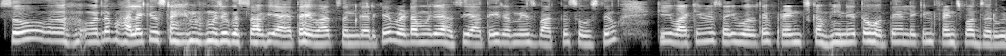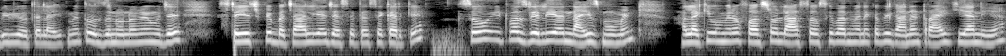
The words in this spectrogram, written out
सो so, uh, मतलब हालाँकि उस टाइम में मुझे गुस्सा भी आया था ये बात सुन करके बट अब मुझे हँसी आती है जब मैं इस बात को सोचती हूँ कि वाकई में सही बोलते हैं फ्रेंड्स कमीने तो होते हैं लेकिन फ्रेंड्स बहुत ज़रूरी भी होते हैं लाइफ में। तो उस दिन उन्होंने मुझे स्टेज पे बचा लिया जैसे तैसे करके। So it was really a nice moment हालाँकि वो मेरा फ़र्स्ट और लास्ट था उसके बाद मैंने कभी गाना ट्राई किया नहीं है।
